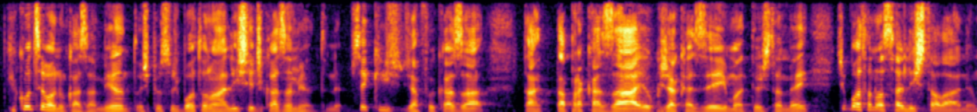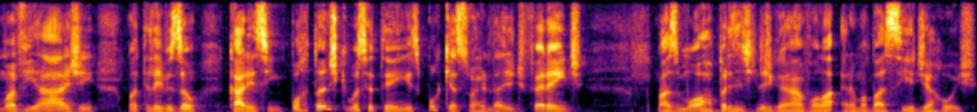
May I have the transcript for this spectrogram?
Porque quando você vai no casamento, as pessoas botam lá a lista de casamento, né? Você que já foi casar, tá, tá para casar, eu que já casei, o Matheus também, a gente bota a nossa lista lá, né? Uma viagem, uma televisão. Cara, assim, importante que você tenha isso, porque a sua realidade é diferente. Mas o maior presente que eles ganhavam lá era uma bacia de arroz.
